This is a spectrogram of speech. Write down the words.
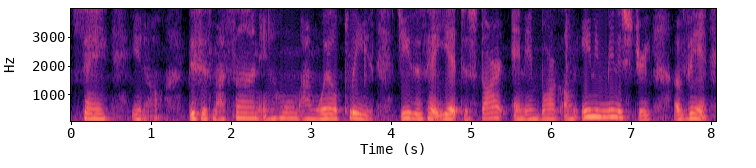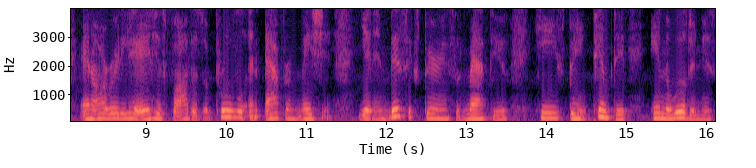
say, you know, This is my son in whom I'm well pleased. Jesus had yet to start and embark on any ministry event and already had his father's approval and affirmation. Yet in this experience of Matthew, he's being tempted in the wilderness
